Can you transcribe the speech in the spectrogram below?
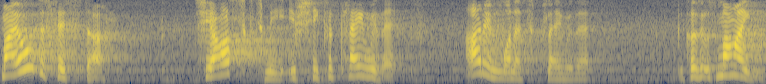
My older sister, she asked me if she could play with it. I didn't want her to play with it because it was mine.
